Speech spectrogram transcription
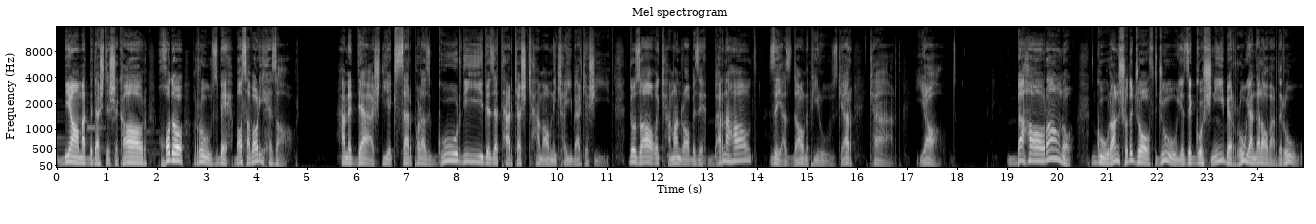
بیامد به دشت شکار خود و روزبه با سواری هزار. همه دشت یک سر پر از گور دید ز ترکش کمان کی برکشید. دو زاغ کمان را به زه برنهاد ز یزدان پیروزگر کرد یاد. بهاران و گوران شده جفت جوی ز گشنی به روی اندر آورده روی.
